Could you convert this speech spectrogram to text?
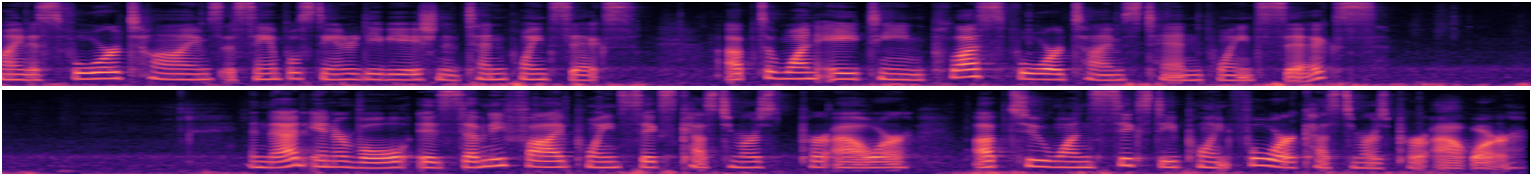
minus 4 times a sample standard deviation of 10.6 up to 118 plus 4 times 10.6. And that interval is 75.6 customers per hour up to 160.4 customers per hour.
